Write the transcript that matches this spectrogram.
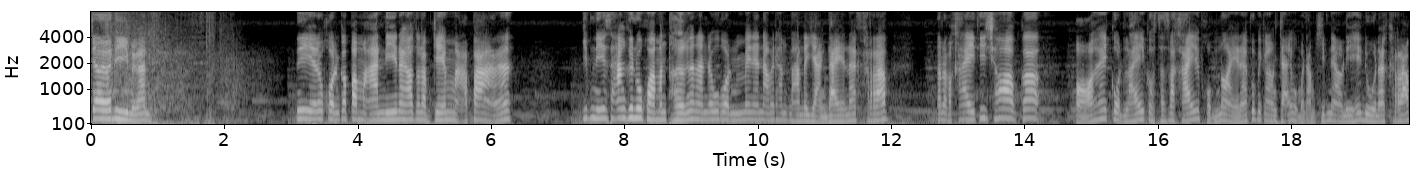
เจอร์ก็ดีเหมือนกัน นี่ทุกคนก็ประมาณนี้นะครับสำหรับเกมหมาป่านะคลิปนี้สร้างขึ้นเพื่อความบันเทิงเท่านั้นนะทุกคนไม่แนะนำให้ทำตามแต่อย่างใดนะครับสำหรับใครที่ชอบก็ขอให้กดไลค์กด subscribe ให้ผมหน่อยนะเพื่อเป็นกำลังใจให้ผมมาทำคลิปแนวนี้ให้ดูนะครับ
